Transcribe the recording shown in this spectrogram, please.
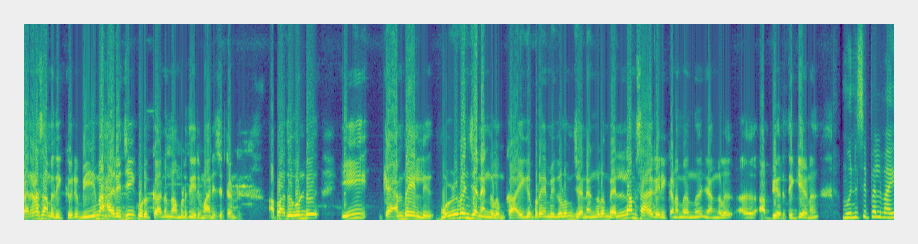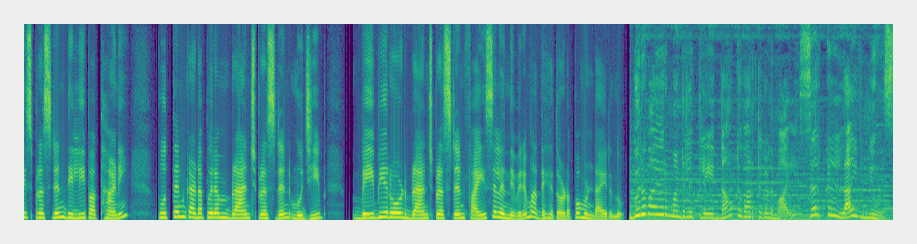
ഭരണസമിതിക്ക് ഒരു ഭീമഹർജി കൊടുക്കാനും നമ്മൾ തീരുമാനിച്ചിട്ടുണ്ട്. അപ്പൊ അതുകൊണ്ട് ഈ ക്യാമ്പയിനിൽ മുഴുവൻ ജനങ്ങളും കായിക പ്രേമികളും ജനങ്ങളും എല്ലാം സഹകരിക്കണമെന്ന് ഞങ്ങൾ അഭ്യർത്ഥിക്കുകയാണ്. Municipal vice president Dileep Athani Puthan Kadappuram branch president Mujeeb baby road branch president Faisal എന്നിവരും അദ്ദേഹത്തോടൊപ്പം ഉണ്ടായിരുന്നു. ഗുരുവായൂർ മണ്ഡലത്തിലെ നാട്ടുവാർത്തകളുമായി സർക്കിൾ ലൈവ് ന്യൂസ്.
